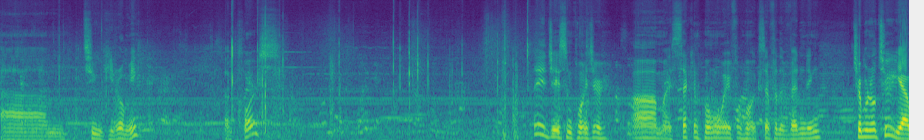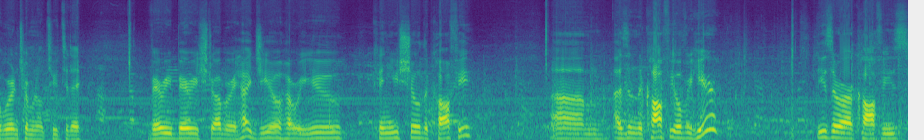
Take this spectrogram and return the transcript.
um, to Hiromi, of course. Hey, Jason Pointer. Uh, my second home away from home, except for the vending. Terminal 2? Yeah, we're in Terminal 2 today. Very berry strawberry. Hi, Gio. How are you? Can you show the coffee? um, as in the coffee over here. These are our coffees.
